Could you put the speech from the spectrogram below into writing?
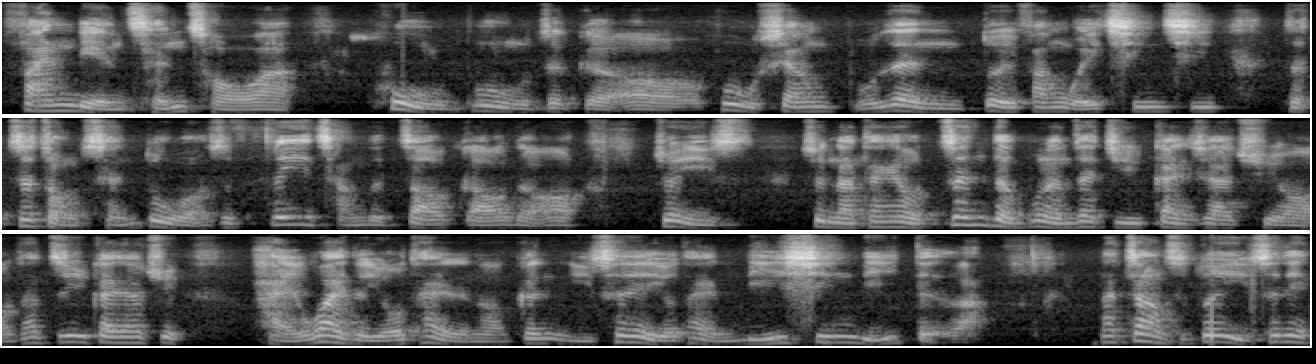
翻脸成仇啊，互不这个哦，互相不认对方为亲戚的这种程度哦，是非常的糟糕的哦。所以，所以拿太后真的不能再继续干下去哦。他继续干下去，海外的犹太人哦，跟以色列犹太人离心离德啊，那这样子对以色列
